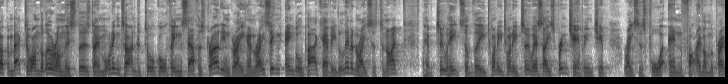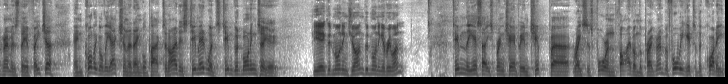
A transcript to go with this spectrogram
Welcome back to On the Lure on this Thursday morning. Time to talk all things South Australian greyhound racing. Angle Park have 11 races tonight. They have two heats of the 2022 SA Sprint Championship. Races four and five on the program as their feature. And calling all the action at Angle Park tonight is Tim Edwards. Tim, good morning to you. Yeah, good morning, John. Good morning, everyone. Tim, the SA Sprint Championship uh, races four and five on the program. Before we get to the quaddy,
